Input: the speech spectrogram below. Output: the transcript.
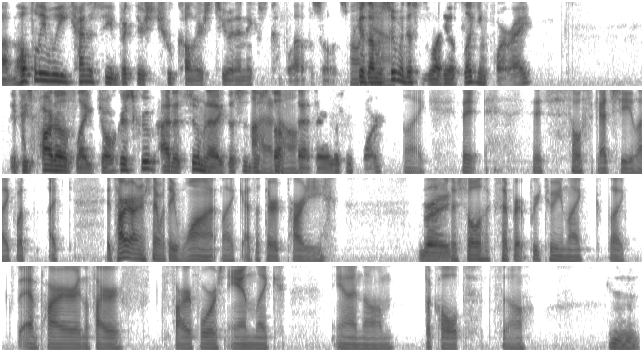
um, hopefully we kind of see Victor's true colors too in the next couple episodes Oh, because I'm assuming this is what he was looking for, right? If he's part of like Joker's group, I'd assume that like, this is the stuff know. that they're looking for. Like they, it's so sketchy. Like what I, it's hard to understand what they want. Like as a third party, Right. they're so like, separate between like like the Empire and the Fire Fire Force and like and um the cult. So Mhm.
